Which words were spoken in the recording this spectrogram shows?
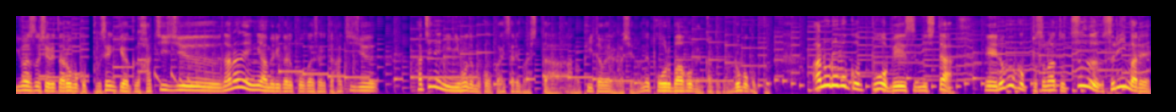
言わずと知られたロボコップ1987年にアメリカで公開されて80 8年に日本でも公開されましたあのピーター・ウェラーが主演のねポール・バーホーベン監督のロボコップ。あのロボコップをベースにした、えー、ロボコップその後2、3まで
